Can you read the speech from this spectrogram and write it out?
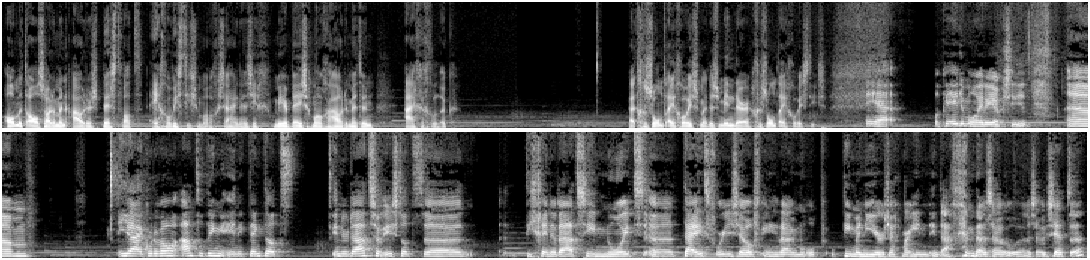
al met al zouden mijn ouders best wat egoïstischer mogen zijn en zich meer bezig mogen houden met hun eigen geluk. Het gezond egoïsme, dus minder gezond egoïstisch. Ja, ook een hele mooie reactie dit. Um, ja, ik hoor er wel een aantal dingen in. Ik denk dat het inderdaad zo is dat uh, die generatie nooit uh, tijd voor jezelf inruimen op, op die manier, zeg maar, in, in de agenda zou, uh, zou zetten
